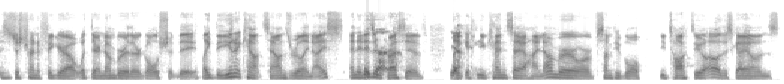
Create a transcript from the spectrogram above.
is just trying to figure out what their number or their goal should be. Like the unit count sounds really nice and it It is does. impressive. Yeah. Like if you can say a high number or if some people you talk to, oh, this guy owns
